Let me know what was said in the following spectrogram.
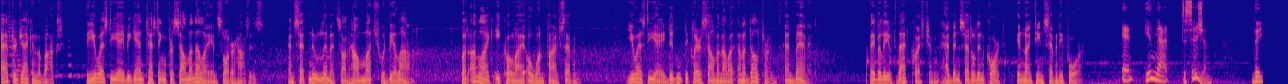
After Jack in the Box, the USDA began testing for salmonella in slaughterhouses and set new limits on how much would be allowed. But unlike E. coli 0157, USDA didn't declare salmonella an adulterant and ban it. They believed that question had been settled in court in 1974. And in that decision, the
